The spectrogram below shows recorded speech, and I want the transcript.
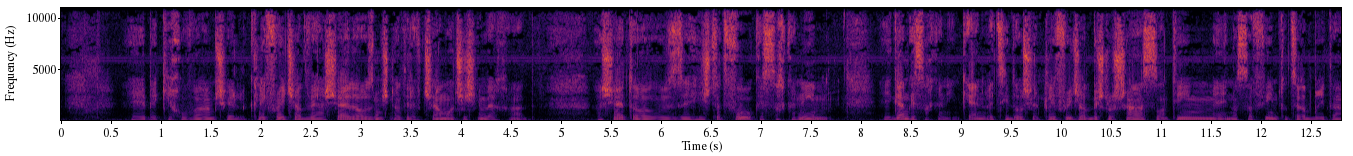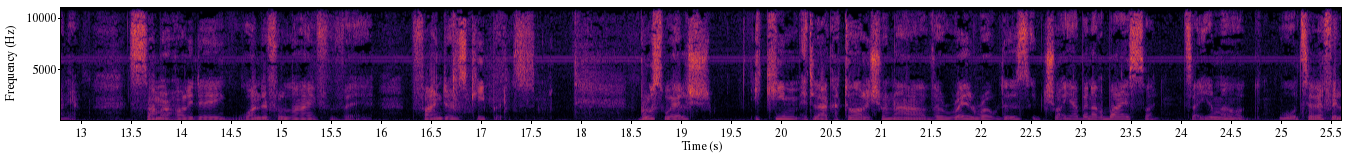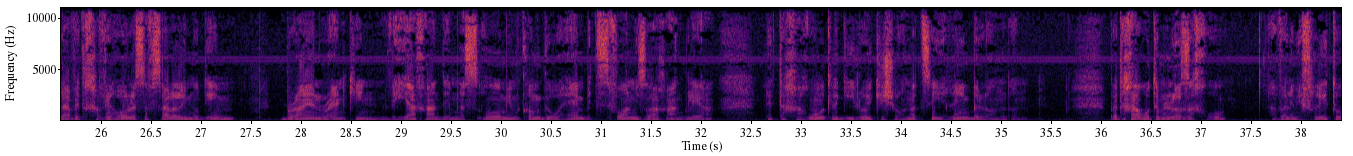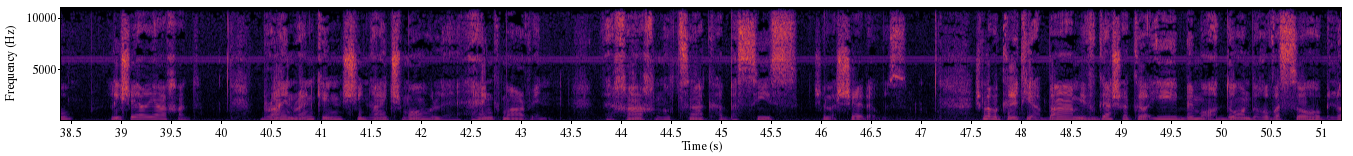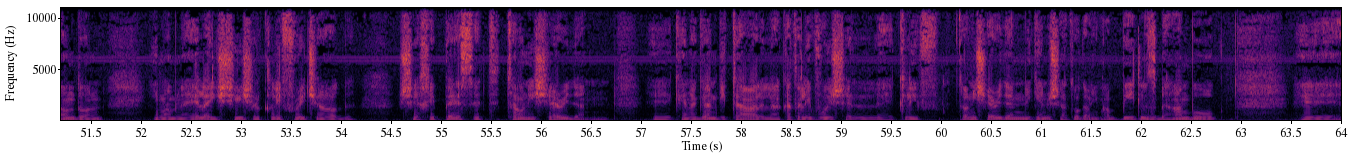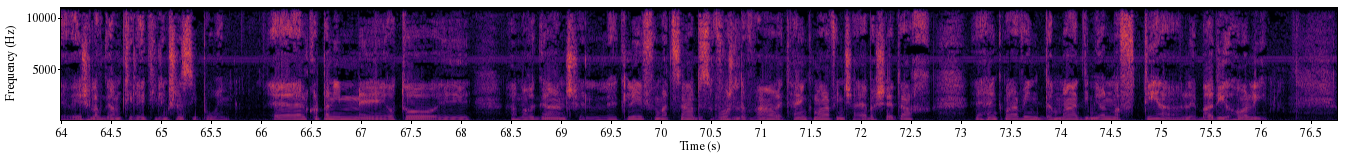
אה, בכיכובם של קליף ריצ'רד והשדוז משנות 1961. השטוז השתתפו כשחקנים, אה, גם כשחקנים, כן? לצידו של קליף ריצ'רד בשלושה סרטים אה, נוספים, תוצרת בריטניה. Summer Holiday, Wonderful Life ו-Finders Keepers. ברוס וולש הקים את להקתו הראשונה, The Railroaders, כשהוא היה בן 14, צעיר מאוד. הוא צירף אליו את חברו לספסל הלימודים, בריאן רנקין, ויחד הם נסעו ממקום מגוריהם בצפון מזרח אנגליה לתחרות לגילוי כישרונות צעירים בלונדון. בתחרות הם לא זכו, אבל הם החליטו להישאר יחד. בריאן רנקין שינה את שמו להנק מרווין, וכך נוצק הבסיס של השדאוז. השלב הקריטי הבא, מפגש אקראי במועדון ברובע סוהו בלונדון עם המנהל האישי של קליף ריצ'ארד, שחיפש את טוני שרידן אה, כנגן גיטרה ללהקת הליווי של אה, קליף. טוני שרידן ניגן בשעתו גם עם הביטלס בהמבורג, אה, ויש עליו גם תילי תילים של סיפורים. על כל פנים, אותו המרגן של קליף מצא בסופו של דבר את הנק מרווין שהיה בשטח. הנק מרווין דמה דמיון מפתיע לבאדי הולי.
